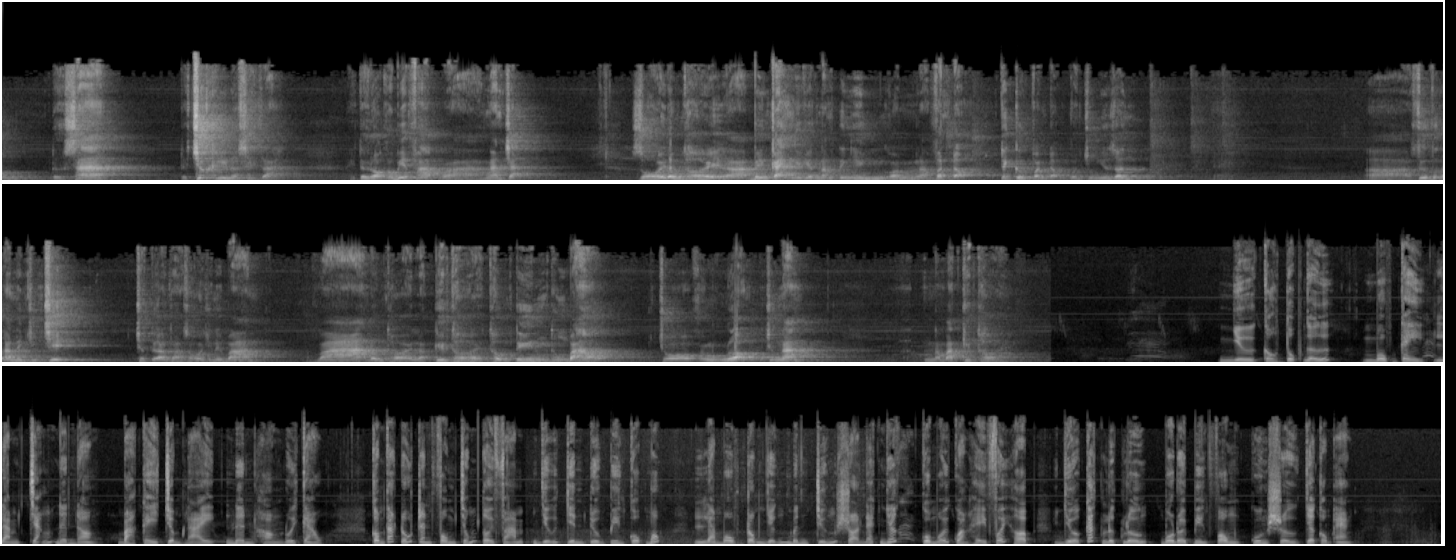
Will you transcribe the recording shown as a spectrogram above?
từ xa, từ trước khi nó xảy ra. Từ đó có biện pháp và ngăn chặn. Rồi đồng thời là bên cạnh cái việc nắm tình hình còn là vận động, tích cực vận động quần chúng nhân dân à, giữ vững an ninh chính trị trật tự an toàn xã hội trên địa bàn và đồng thời là kịp thời thông tin thông báo cho các lực lượng chức năng nắm bắt kịp thời như câu tục ngữ một cây làm chẳng nên non ba cây chậm lại nên hòn núi cao công tác đấu tranh phòng chống tội phạm giữ gìn đường biên cột mốc là một trong những minh chứng rõ nét nhất của mối quan hệ phối hợp giữa các lực lượng bộ đội biên phòng, quân sự và công an.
